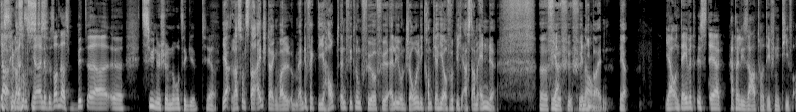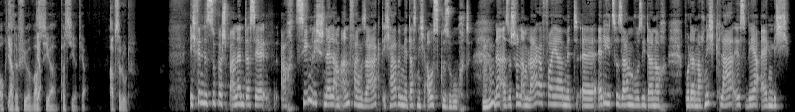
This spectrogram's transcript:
Ja, was dem Ganzen ja eine besonders bitter äh, zynische Note gibt. Ja. ja, lass uns da einsteigen, weil im Endeffekt die Hauptentwicklung für, für Ellie und Joel, die kommt ja hier auch wirklich erst am Ende äh, für, ja, für, für genau. die beiden. Ja. Ja, und David ist der Katalysator definitiv auch ja, dafür, was ja. hier passiert, ja. Absolut. Ich finde es super spannend, dass er auch ziemlich schnell am Anfang sagt, ich habe mir das nicht ausgesucht. Mhm. Ne, also schon am Lagerfeuer mit äh, Ellie zusammen, wo sie da noch, wo da noch nicht klar ist, wer eigentlich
